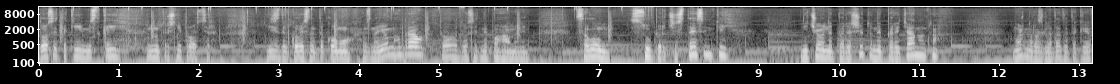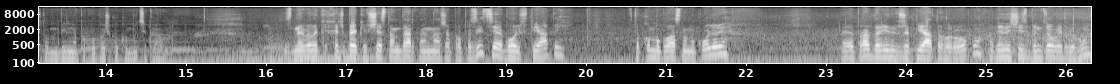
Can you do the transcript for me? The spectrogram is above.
досить такий місткий внутрішній простір. Їздив колись на такому знайомих брав, то досить непогано він. Салон супер чистесенький, нічого не перешито, не перетягнуто. Можна розглядати такий автомобіль на покупочку, кому цікаво. З невеликих хетчбеків ще стандартна наша пропозиція Golf 5 в такому класному кольорі. Е, Правда, він вже 5-го року, 1,6 бензовий двигун,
